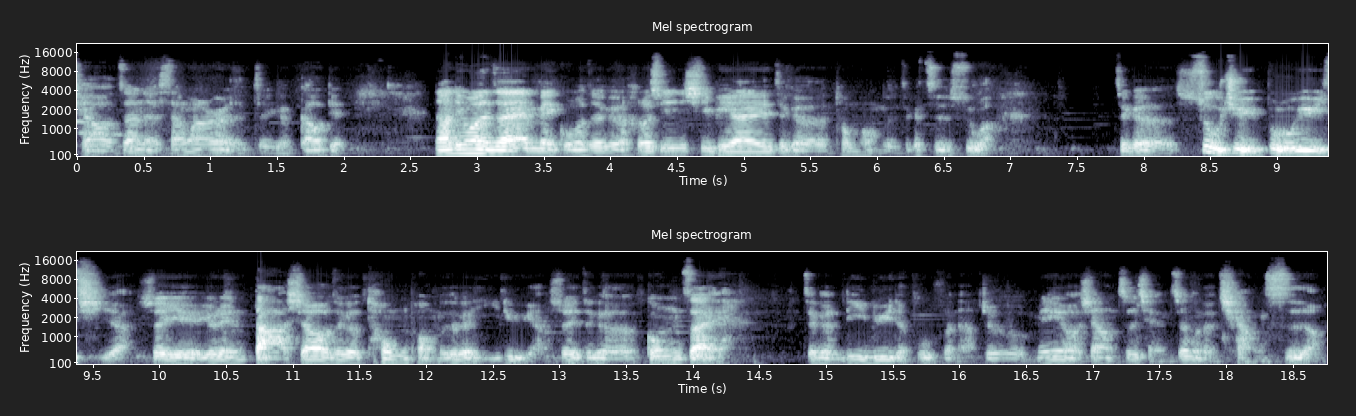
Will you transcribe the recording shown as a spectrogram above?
挑战了三万二的这个高点。那另外，在美国这个核心 CPI 这个通膨的这个指数啊，这个数据不如预期啊，所以也有点打消这个通膨的这个疑虑啊，所以这个公债这个利率的部分啊，就没有像之前这么的强势啊，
